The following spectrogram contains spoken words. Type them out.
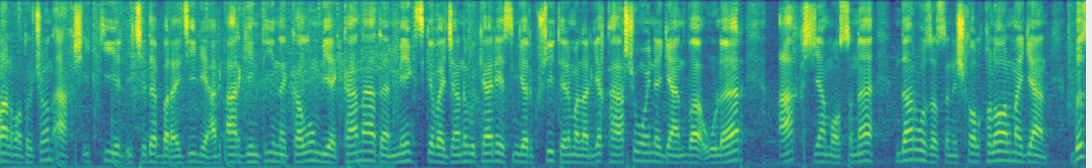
Ma'lumot uchun aqsh 2 yil ichida braziliya argentina kolumbiya kanada meksika va janubiy koreya singari kuchli termalarga qarshi o'ynagan va ular aqsh jamoasini darvozasini ishg'ol qila olmagan. Biz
